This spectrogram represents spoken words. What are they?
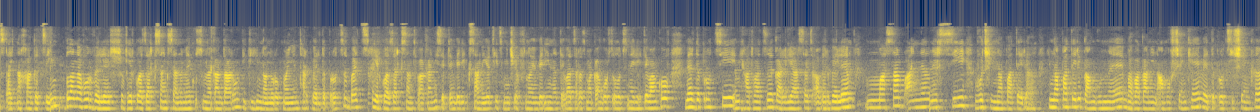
ըստ այդ նախագծի։ Պլանավորվել էր 2020-21 ուսումնական տարում պիտի հիմնանորոգման ենթարկվեր դպրոցը, բայց 2020 թվականի սեպտեմբերի 27-ից մինչև նոյեմբերի 9 տևած ռազմական գործողությունների հետևանքով մեր դպրոցի մի հատվածը կարելի ասած ավերվել է. Մասամբ այն ներսի ոչ հիմնապատերը։ Հիմնապատերը կանգուն է, բավականին ամուր շենք է, մեր դպրոցի շենքը,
